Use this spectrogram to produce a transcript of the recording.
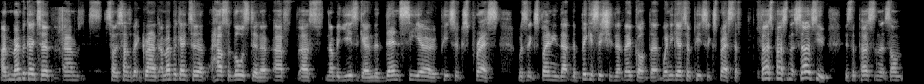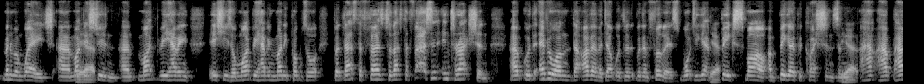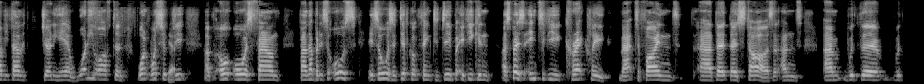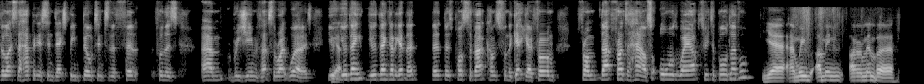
I remember going to, um, so it sounds a bit grand. I remember going to House of Lords dinner uh, a number of years ago, and the then CEO of Pizza Express was explaining that the biggest issue that they've got that when you go to Pizza Express, the first person that serves you is the person that's on minimum wage, and might yeah. be a student, and might be having issues or might be having money problems, or but that's the first. So that's the first interaction uh, with everyone that I've ever dealt with within Fullers. What do you get? Yeah. Big smile and big open questions, and yeah. how, how, how have you found journey here? What are you often? What what's your? Yeah. I've always found found that, but it's always it's always a difficult thing to do. But if you can, I suppose, interview correctly, Matt, to find uh, the, those stars, and um, with the with the likes of the happiness index being built into the Fuller's um, regime, if that's the right word, you, yeah. you're then you're then going to get that, that, those positive outcomes from the get go, from from that front of house all the way up through to board level. Yeah, and we, I mean, I remember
